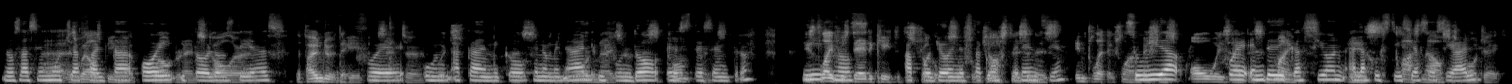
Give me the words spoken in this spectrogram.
nos hace uh, mucha falta hoy y todos los días. Fue un académico fenomenal y fundó este centro y life was nos dedicated to struggle apoyó for en esta justice, and his conferencia. intellectual Su ambitions vida always fue en dedicación a la justicia social. project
